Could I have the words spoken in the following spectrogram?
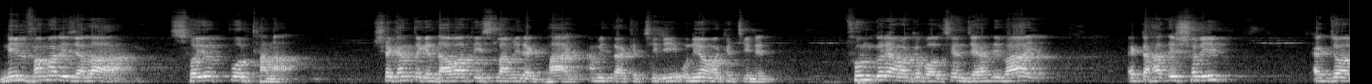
নীলফামারী জেলা সৈয়দপুর থানা। সেখান থেকে দাওয়াত ইসলামীর এক ভাই, আমি তাকে চিনি, উনিও আমাকে চিনেন। ফোন করে আমাকে বলছেন, জেহাদি ভাই, একটা হাদিস শরীফ একজন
